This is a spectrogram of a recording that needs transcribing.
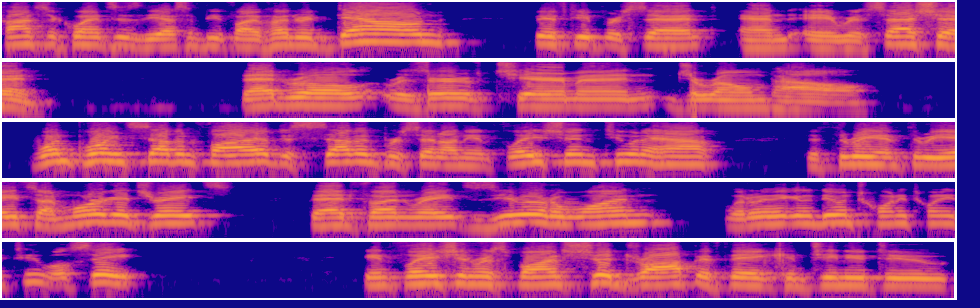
Consequences, the S&P 500 down 50% and a recession. Federal Reserve Chairman Jerome Powell 1.75 to 7% on the inflation, two and a half to three and three eighths on mortgage rates, Fed fund rates zero to one. What are they going to do in 2022? We'll see. Inflation response should drop if they continue to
